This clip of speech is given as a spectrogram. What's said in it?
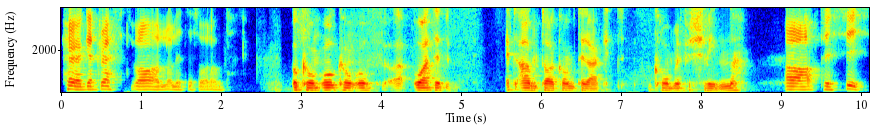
höga draftval och lite sådant. Och, kom, och, kom, och, och att ett, ett antal kontrakt kommer försvinna. Ja, precis.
